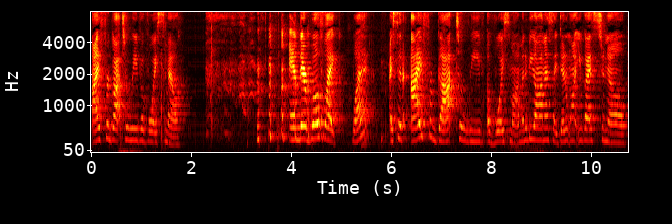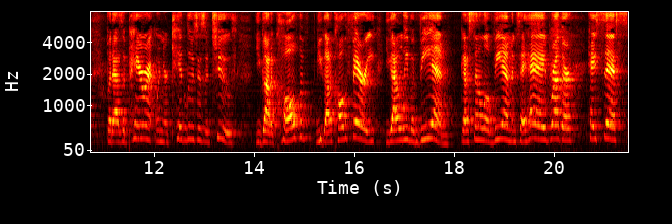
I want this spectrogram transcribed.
I forgot to leave a voicemail." and they're both like, "What?" I said, "I forgot to leave a voicemail." I'm going to be honest, I didn't want you guys to know, but as a parent when your kid loses a tooth, you got to call the you got to call the fairy, you got to leave a VM. You got to send a little VM and say, "Hey, brother, hey sis,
